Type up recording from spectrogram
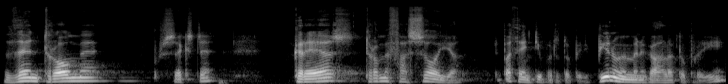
Δεν τρώμε, προσέξτε, κρέας, τρώμε φασόλια. Δεν παθαίνει τίποτα το παιδί. Πίνουμε με γάλα το πρωί,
